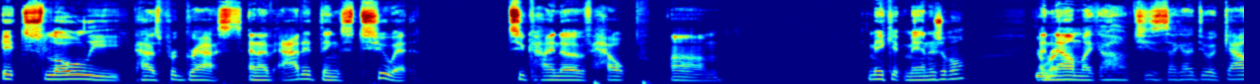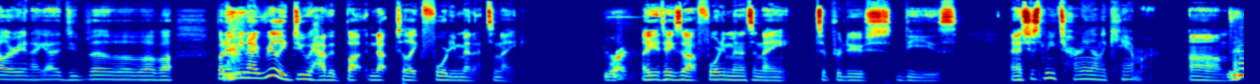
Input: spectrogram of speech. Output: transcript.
it slowly has progressed, and I've added things to it to kind of help um, make it manageable. And Right. now I'm like, oh Jesus, I gotta do a gallery and I gotta do blah blah blah blah. But I mean, I really do have it buttoned up to like 40 minutes a night. Right. Like it takes about 40 minutes a night to produce these, and it's just me turning on the camera. Um, Yeah.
